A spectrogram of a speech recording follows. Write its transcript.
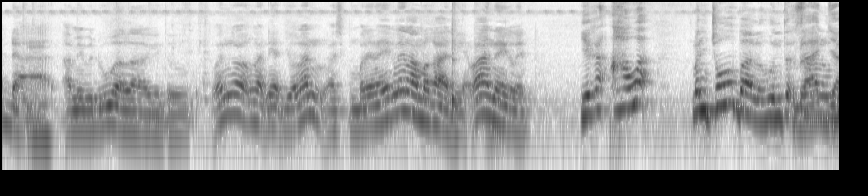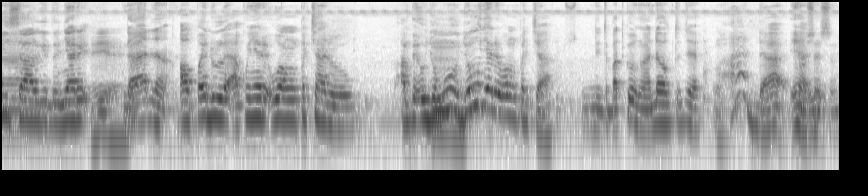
ada kami berdua lah gitu kan nggak nggak niat jualan ngasih kembalian aja kalian lama kali ya mana ya kalian ya kan awak mencoba loh untuk selalu Belajar. bisa gitu nyari Iya. Nggak ada. apa ya dulu ya, aku nyari uang pecah dulu sampai ujung-ujung cari uang pecah Di tempatku nggak ada waktu itu ya. nggak ada ya Prosesnya.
